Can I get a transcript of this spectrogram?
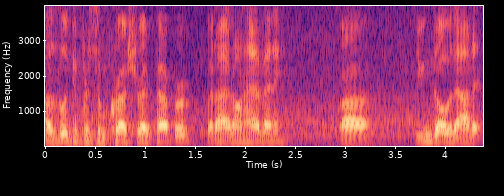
I was looking for some crushed red pepper, but I don't have any. Uh, you can go without it.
